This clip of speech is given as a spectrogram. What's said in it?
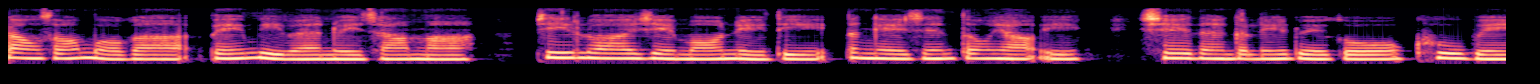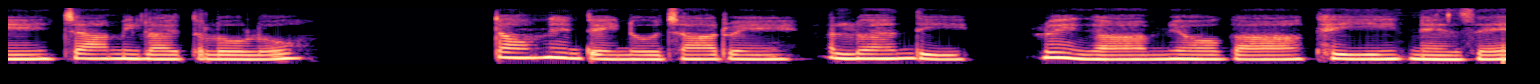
တောင်ဆောင်ဘော်ကဘိန်းမီပန်းတွေကြားမှာပြေးလွှားရိမ်မောနေသည့်တငယ်ချင်း၃ယောက်၏ရှေတံကလေးတွေကိုခုပင်ကြားမိလိုက်တယ်လို့လို့ တောင်နှင့်တိမ်တို့ကြားတွင် အလွမ်းသည်လွင့်ကားမျောကာခရီးနှင်စေ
